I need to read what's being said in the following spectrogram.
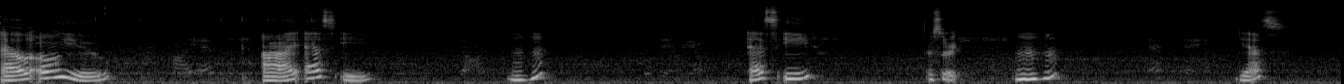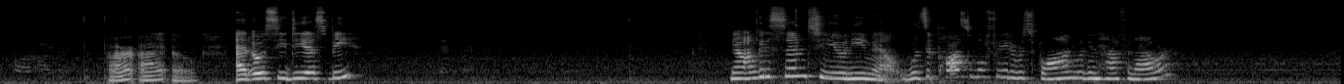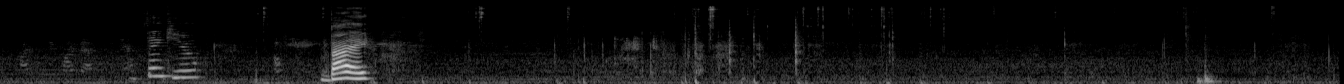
L O U I S E. Mm-hmm. S E. Oh, sorry. Mm-hmm. Yes. R I O At OCDSB. Now I'm going to send to you an email. Was it possible for you to respond within half an hour? Thank you. Bye.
